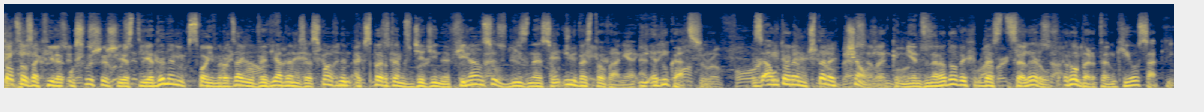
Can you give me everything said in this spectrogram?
To, co za chwilę usłyszysz, jest jedynym w swoim rodzaju wywiadem ze sławnym ekspertem z dziedziny finansów, biznesu, inwestowania i edukacji. Z autorem czterech książek, międzynarodowych bestsellerów, Robertem Kiyosaki.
